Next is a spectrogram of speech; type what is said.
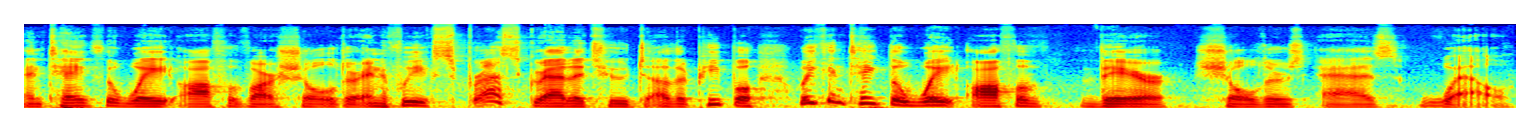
and take the weight off of our shoulder. And if we express gratitude to other people, we can take the weight off of their shoulders as well.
